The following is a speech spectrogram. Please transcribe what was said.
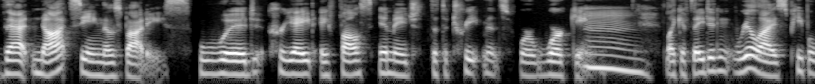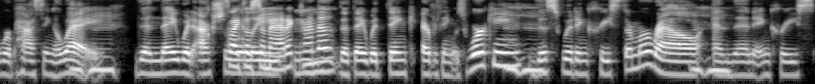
that not seeing those bodies would create a false image that the treatments were working. Mm, Like if they didn't realize people were passing away, mhm. then they would actually Psychosomatic kinda? Mhm, that they would think everything was working. Mhm. This would increase their morale Mhm. and then increase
